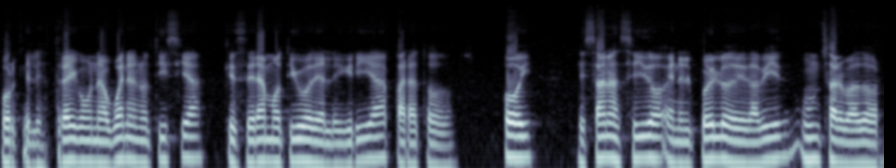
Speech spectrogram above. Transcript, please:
porque les traigo una buena noticia que será motivo de alegría para todos. Hoy les ha nacido en el pueblo de David un Salvador,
